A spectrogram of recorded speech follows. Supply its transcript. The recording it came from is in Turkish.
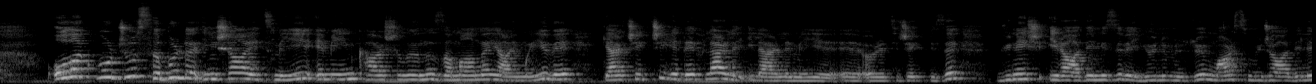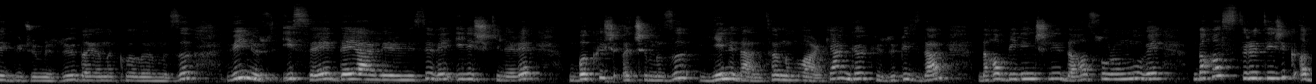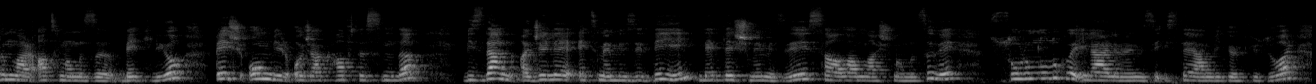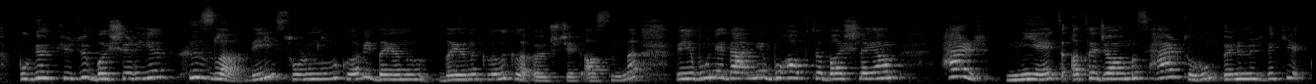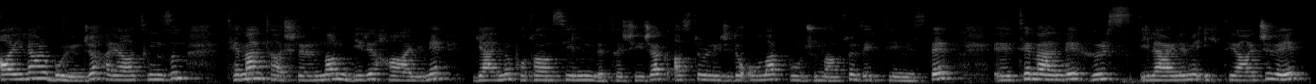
Oğlak Burcu sabırla inşa etmeyi, emeğin karşılığını zamana yaymayı ve gerçekçi hedeflerle ilerlemeyi e, öğretecek bize. Güneş irademizi ve yönümüzü, Mars mücadele gücümüzü, dayanıklılığımızı, Venüs ise değerlerimizi ve ilişkilere bakış açımızı yeniden tanımlarken gökyüzü bizden daha bilinçli, daha sorumlu ve daha stratejik adımlar atmamızı bekliyor. 5-11 Ocak haftasında bizden acele etmemizi değil, netleşmemizi, sağlamlaşmamızı ve sorumlulukla ilerlememizi isteyen bir gökyüzü var. Bu gökyüzü başarıyı hızla değil, sorumlulukla ve dayanı, dayanıklılıkla ölçecek aslında. Ve bu nedenle bu hafta başlayan her niyet, atacağımız her tohum önümüzdeki aylar boyunca hayatımızın temel taşlarından biri haline gelme potansiyelini de taşıyacak. Astrolojide Oğlak Burcu'ndan söz ettiğimizde e, temelde hırs, ilerleme ihtiyacı ve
